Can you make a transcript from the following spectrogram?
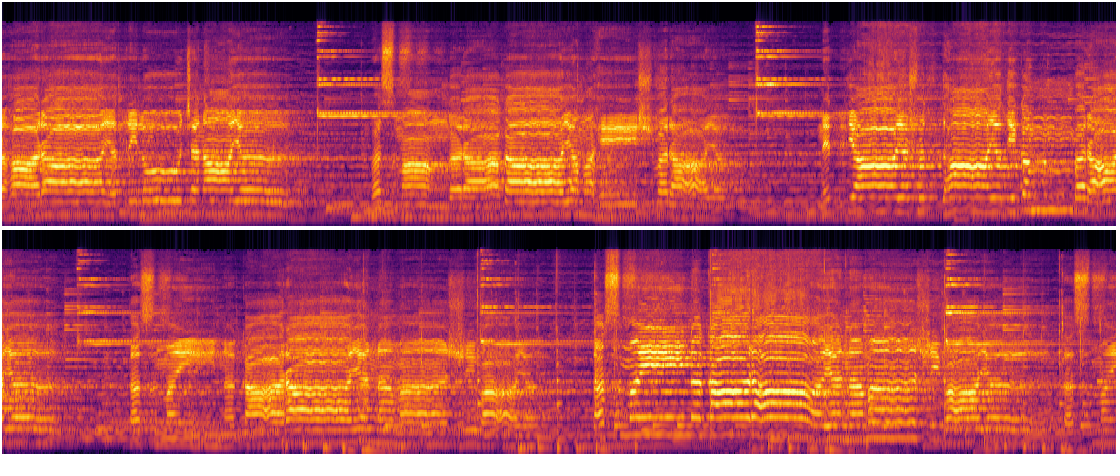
नागेन्द्रहाराय त्रिलोचनाय भस्माङ्गरागाय महेश्वराय नित्याय शुद्धाय दिगम्बराय तस्मै नकाराय नमः शिवाय। तस्मै नकाराय नमः शिवाय। तस्मै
